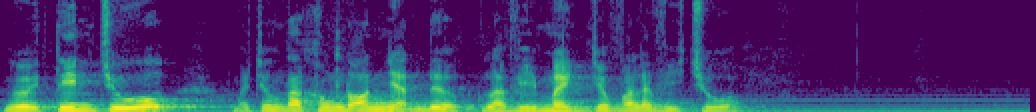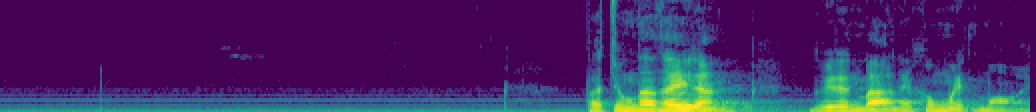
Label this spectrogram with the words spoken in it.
Người tin Chúa mà chúng ta không đón nhận được là vì mình chứ không phải là vì Chúa. Và chúng ta thấy rằng người đàn bà này không mệt mỏi,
